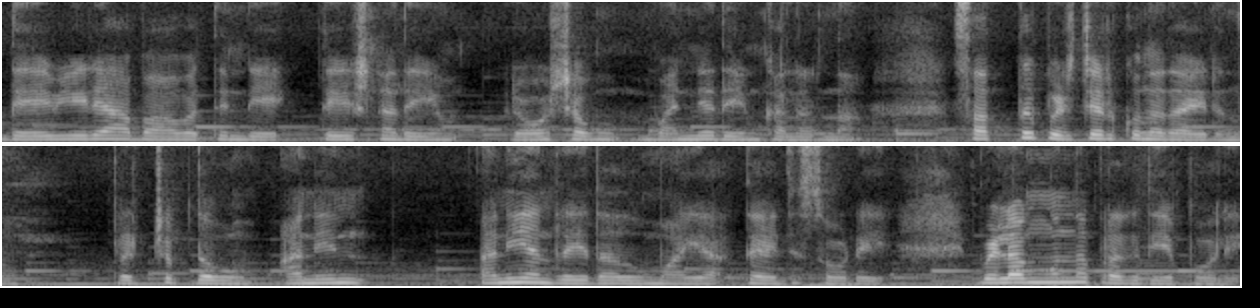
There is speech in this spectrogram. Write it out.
ദേവിയുടെ അഭാവത്തിന്റെ തീഷ്ണതയും രോഷവും വന്യതയും കലർന്ന സത്ത് പിടിച്ചെടുക്കുന്നതായിരുന്നു. പ്രക്ഷുബ്ധവും അനി അനിയന്ത്രിതവുമായ തേജസ്സോടെ വിളങ്ങുന്ന പ്രകൃതിയെപ്പോലെ.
